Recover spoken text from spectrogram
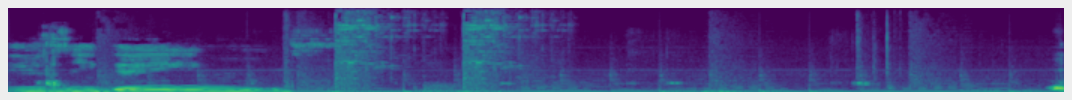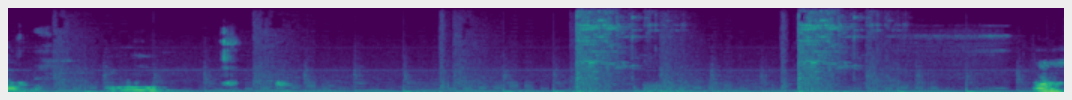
Easy games. Okay. Oh.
